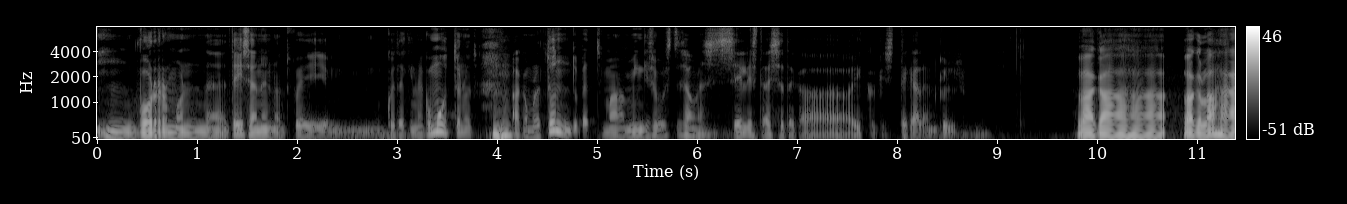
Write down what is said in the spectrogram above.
vorm on teisenenud või kuidagi nagu muutunud mm, -hmm. aga mulle tundub, et ma mingisuguste selliste asjadega ikkagist tegelen küll väga, väga lahe.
